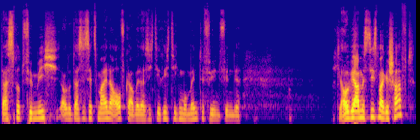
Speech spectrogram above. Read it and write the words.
das wird für mich, also das ist jetzt meine Aufgabe, dass ich die richtigen Momente für ihn finde. Ich glaube, wir haben es diesmal geschafft.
